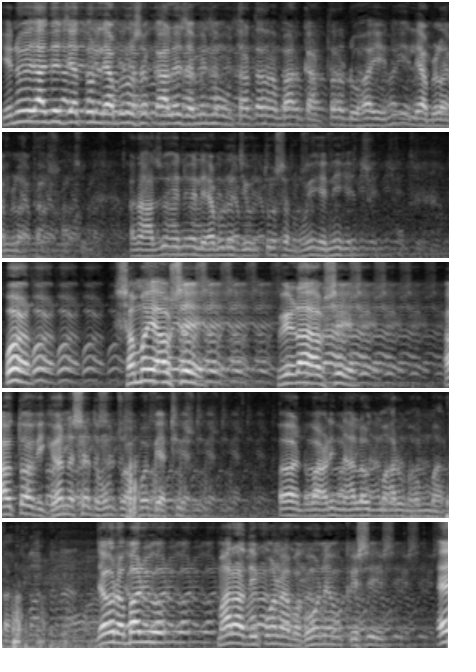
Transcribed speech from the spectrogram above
એનો એ આજે જતો લેબડો છે, કાલે જમીનમાં ઉતારતા બહાર કાઢતા ડોહા, એની લેબડા લેબડાની માતા છું. અને આજુ એને લેબડો જીવતો છે હું એની એ છું. પણ સમય આવશે વેળા આવશે. આવતો વિઘન હશે તો હું ચોપો બેઠી છું. અન વાડી ના લઉં મારું નામ માતા. જવ રબાર્યું મારા દીપોના ભગવાને હું કીશીશ એ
